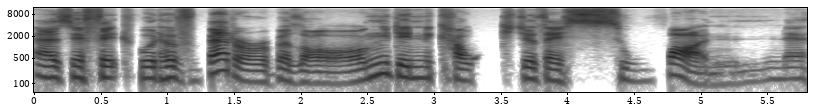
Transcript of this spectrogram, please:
as if it would have better belonged in Calculus 1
